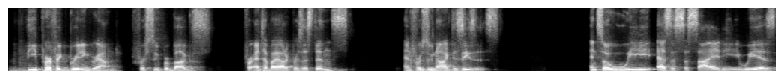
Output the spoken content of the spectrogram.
the perfect breeding ground for superbugs, for antibiotic resistance, and for zoonotic diseases. And so we as a society, we as,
